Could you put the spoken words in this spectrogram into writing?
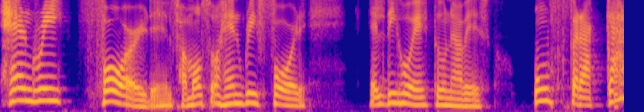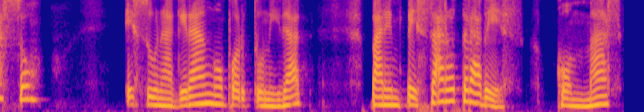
Henry Ford, el famoso Henry Ford. Él dijo esto una vez, un fracaso es una gran oportunidad para empezar otra vez con más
